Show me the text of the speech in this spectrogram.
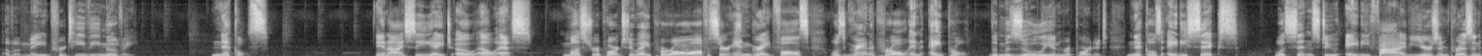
of a made for TV movie. Nichols, N I C H O L S, must report to a parole officer in Great Falls, was granted parole in April, the Missoulian reported. Nichols, 86, was sentenced to 85 years in prison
